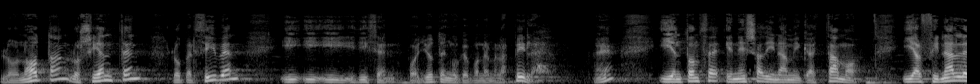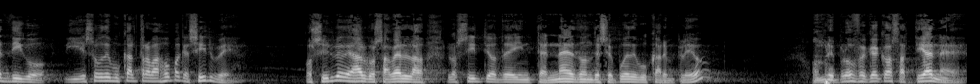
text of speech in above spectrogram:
lo notan, lo sienten, lo perciben y, dicen, pues yo tengo que ponerme las pilas. ¿eh? Y entonces en esa dinámica estamos. Y al final les digo, ¿y eso de buscar trabajo para qué sirve? ¿Os sirve de algo saber los sitios de Internet donde se puede buscar empleo? Hombre, profe, ¿qué cosas tienes?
